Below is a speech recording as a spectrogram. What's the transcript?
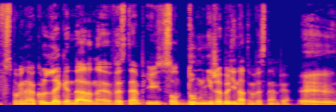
wspominają jako legendarny występ i są dumni, że byli na tym występie. Yy,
